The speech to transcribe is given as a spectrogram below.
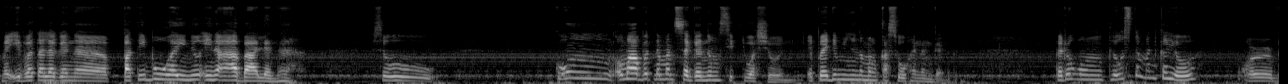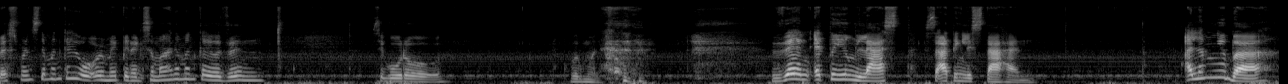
may iba talaga na pati buhay nyo inaabala na. So, kung umabot naman sa ganong sitwasyon, eh pwede mo nyo naman kasuhan ng ganon. Pero kung close naman kayo, or best friends naman kayo, or may pinagsamahan naman kayo, then, siguro, wag mo na. then, ito yung last sa ating listahan. Alam nyo ba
